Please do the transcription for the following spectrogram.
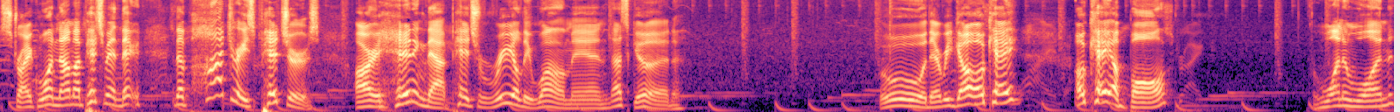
Strike one, not my pitch, man. They're, the Padres pitchers are hitting that pitch really well, man. That's good. Ooh, there we go. Okay. Okay, a ball. One and one.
